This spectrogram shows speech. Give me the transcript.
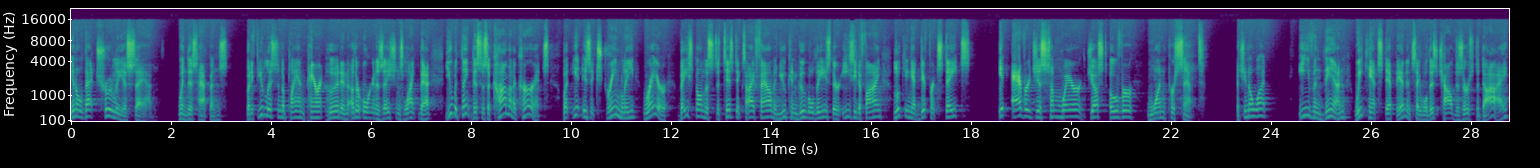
You know, that truly is sad when this happens. But if you listen to Planned Parenthood and other organizations like that, you would think this is a common occurrence, but it is extremely rare. Based on the statistics I found, and you can Google these, they're easy to find, looking at different states, it averages somewhere just over 1%. But you know what? even then, we can't step in and say, well, this child deserves to die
